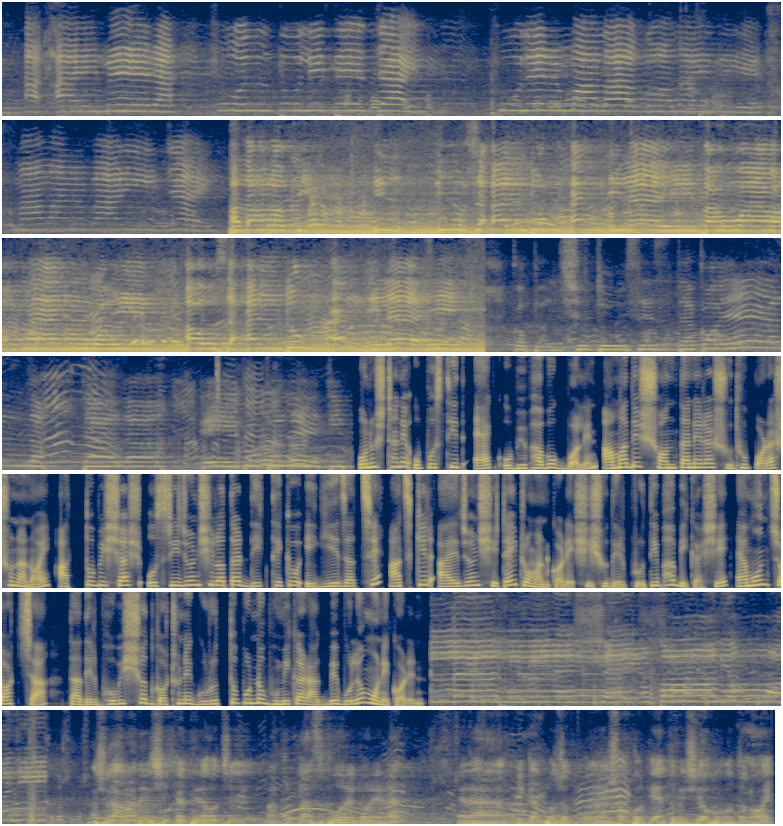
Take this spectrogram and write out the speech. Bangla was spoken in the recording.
ইন ইন সাআলতুম আন ইলাহি ফাহুয়া রহমানুর রহিম আও সাআলতুম আন ইলাহি কপাল শুধু সিজদা করে আল্লাহ অনুষ্ঠানে উপস্থিত এক অভিভাবক বলেন, আমাদের সন্তানেরা শুধু পড়াশোনা নয়, আত্মবিশ্বাস ও সৃজনশীলতার দিক থেকেও এগিয়ে যাচ্ছে। আজকের আয়োজন সেটাই প্রমাণ করে। শিশুদের প্রতিভা বিকাশে এমন চর্চা তাদের ভবিষ্যৎ গঠনে গুরুত্বপূর্ণ ভূমিকা রাখবে বলেও মনে করেন। আসলে আমাদের শিক্ষার্থীরা হচ্ছে মাত্র ক্লাস ফোরে পড়ে না। এরা বিজ্ঞান প্রযুক্তি সম্পর্কে এত বেশি অবগত নয়।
